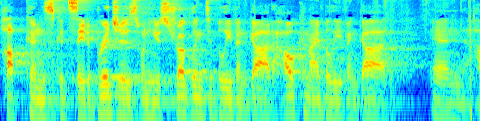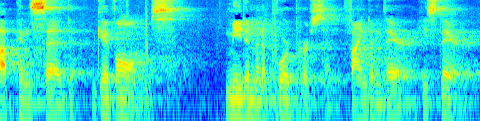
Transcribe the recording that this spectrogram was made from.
Hopkins could say to Bridges when he was struggling to believe in God, How can I believe in God? And Hopkins said, Give alms. Meet him in a poor person. Find him there. He's there.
